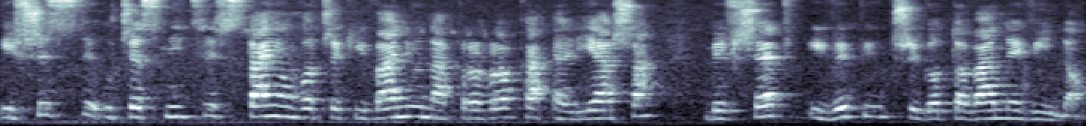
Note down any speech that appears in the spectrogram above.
i wszyscy uczestnicy stają w oczekiwaniu na proroka Eliasza, by wszedł i wypił przygotowane wino.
